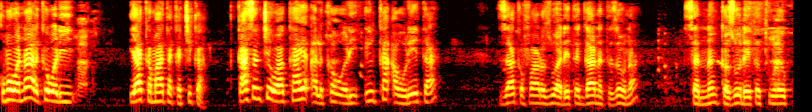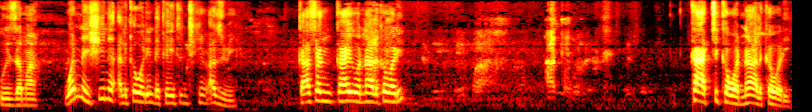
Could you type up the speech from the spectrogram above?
kuma wannan alkawari ya kamata ka cika. Ka san cewa ka yi alkawari in ka aure ta za ka fara zuwa da ita gana ta zauna sannan ka zo da ita turai ku yi zama. Wannan shine alkawarin da ka yi tun cikin azumi. Ka san ka yi wannan alkawari? Ka cika wannan alkawari.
